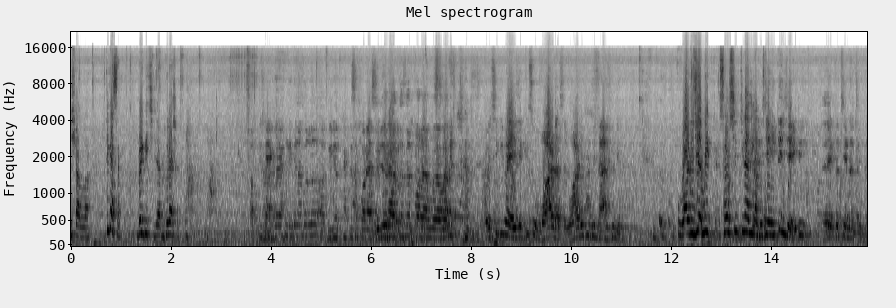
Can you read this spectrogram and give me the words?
ইনশাআল্লাহ। ঠিক আছে ব্রেক দিচ্ছি যান ঘুরে আসেন। মানে হয়েছে কি ভাই এই যে কিছু ওয়ার্ড আছে ওয়ার্ড যদি না শুনি। ওয়ার্ড যে আমি সোর্স চিনা দিলাম যে এটাই যে এটাই একটা চেনা থাকবে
